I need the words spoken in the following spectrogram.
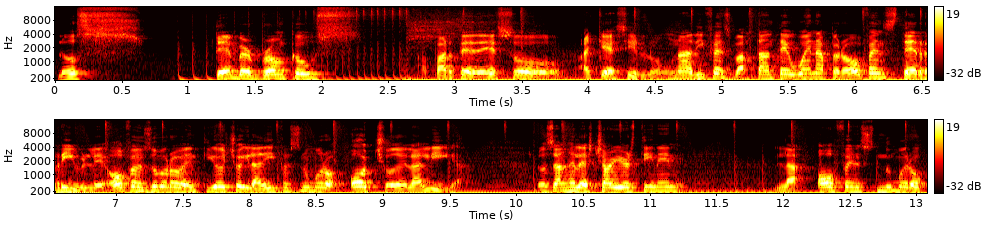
Los Denver Broncos Aparte de eso, hay que decirlo, una defense bastante buena, pero offense terrible. Offense número 28 y la defense número 8 de la liga. Los Angeles Chargers tienen la offense número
